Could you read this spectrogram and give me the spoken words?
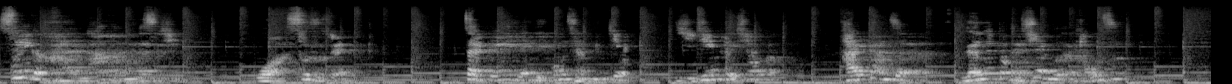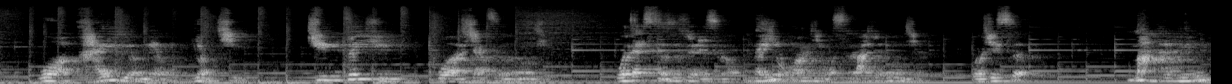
是一个很难很难的事情。我四十岁，在别人眼里功成名就，已经退休了，还干着人人都很羡慕的投资。我还有没有勇气去追寻我小时候的梦想？我在四十岁的时候没有忘记我十八岁的梦想，我去试。马云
